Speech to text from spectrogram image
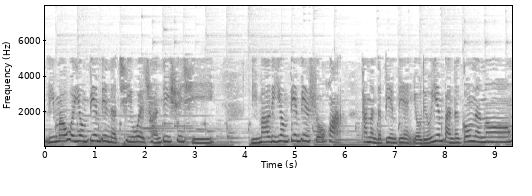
狸猫会用便便的气味传递讯息。狸猫利用便便说话，它们的便便有留言板的功能哦。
